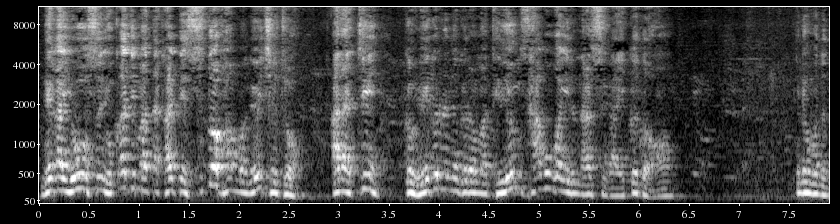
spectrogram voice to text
내가 요수 요까지만 딱 갈때 스톱 한번 외쳐줘. 알았지? 그왜 그러냐 그러면 대형 사고가 일어날 수가 있거든. 이러면은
